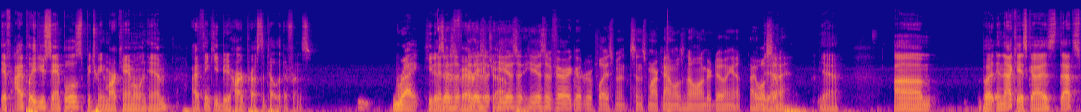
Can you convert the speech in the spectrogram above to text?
if I played you samples between Mark Hamill and him, I think you'd be hard pressed to tell the difference. Right. He does It a is a, very it is good a, job. he is a, he is a very good replacement since Mark Hamill is no longer doing it. I will Yeah. say. Yeah. Um, but in that case, guys, that's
